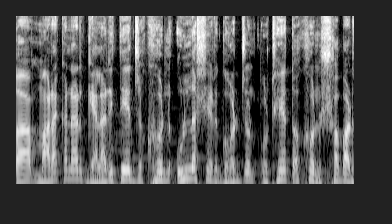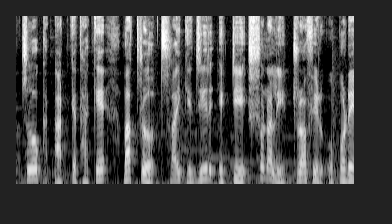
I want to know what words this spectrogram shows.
বা মারাকানার গ্যালারিতে যখন উল্লাসের গর্জন ওঠে, তখন সবার চোখ আটকে থাকে মাত্র ছয় কেজির একটি সোনালি ট্রফির ওপরে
